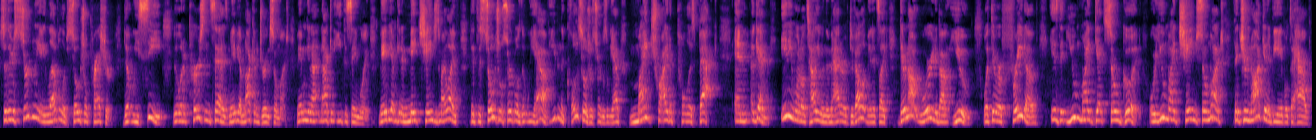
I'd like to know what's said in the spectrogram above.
So there's certainly a level of social pressure that we see that when a person says, maybe I'm not going to drink so much, maybe I'm gonna, not going to eat the same way, maybe I'm going to make changes in my life, that the social circles that we have, even the close social circles that we have, might try to pull us back. And again, anyone will tell you in the matter of development, it's like they're not worried about you. What they're afraid of is that you might get so good or you might change so much that you're not going to be able to have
